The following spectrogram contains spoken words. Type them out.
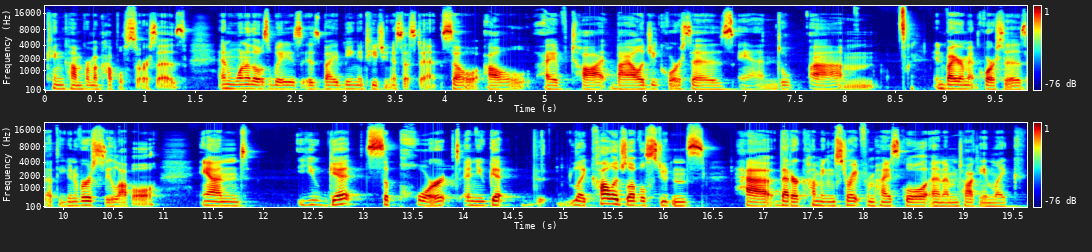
can come from a couple sources. And one of those ways is by being a teaching assistant. So i'll i've taught biology courses and um, environment courses at the university level. And you get support and you get like college level students have that are coming straight from high school and i'm talking like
